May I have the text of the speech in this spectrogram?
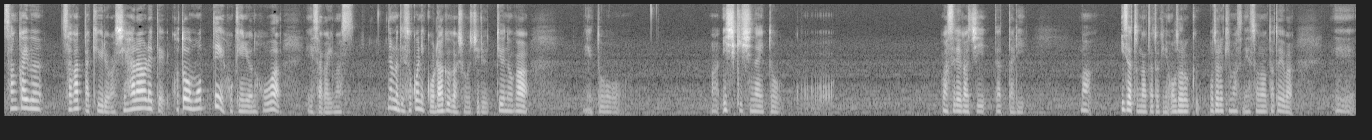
3回分下がった給料が支払われてことをもって保険料の方は下がります。なのでそこにこうラグが生じるっていうのが、えーとまあ、意識しないと忘れがちだったり、まあ、いざとなった時に驚く驚きますねその例えば、え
